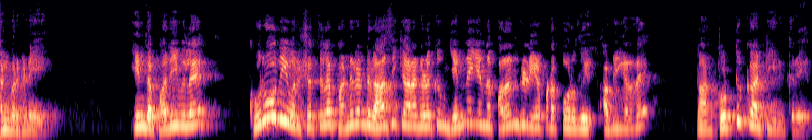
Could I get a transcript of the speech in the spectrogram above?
அன்பர்களே இந்த பதிவில் குரோதி வருஷத்துல பன்னிரெண்டு ராசிக்காரங்களுக்கும் என்ன என்ன பலன்கள் ஏற்பட போறது அப்படிங்கிறத நான் தொட்டு காட்டி இருக்கிறேன்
